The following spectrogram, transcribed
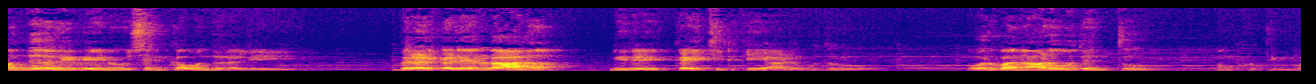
ಒಂದರಲ್ಲಿ ವೇಣು ಶಂಕ ಒಂದರಲ್ಲಿ. ಬೆರಳುಗಳೆರಡಾನ ಮಿರೆ ಕೈ ಚಿಟಿಕೆ ಆಡುವುದು. ಒರ್ವನಾಡುವುದೆಂತೂ ಅಂಕುತಿಮ್ಮ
